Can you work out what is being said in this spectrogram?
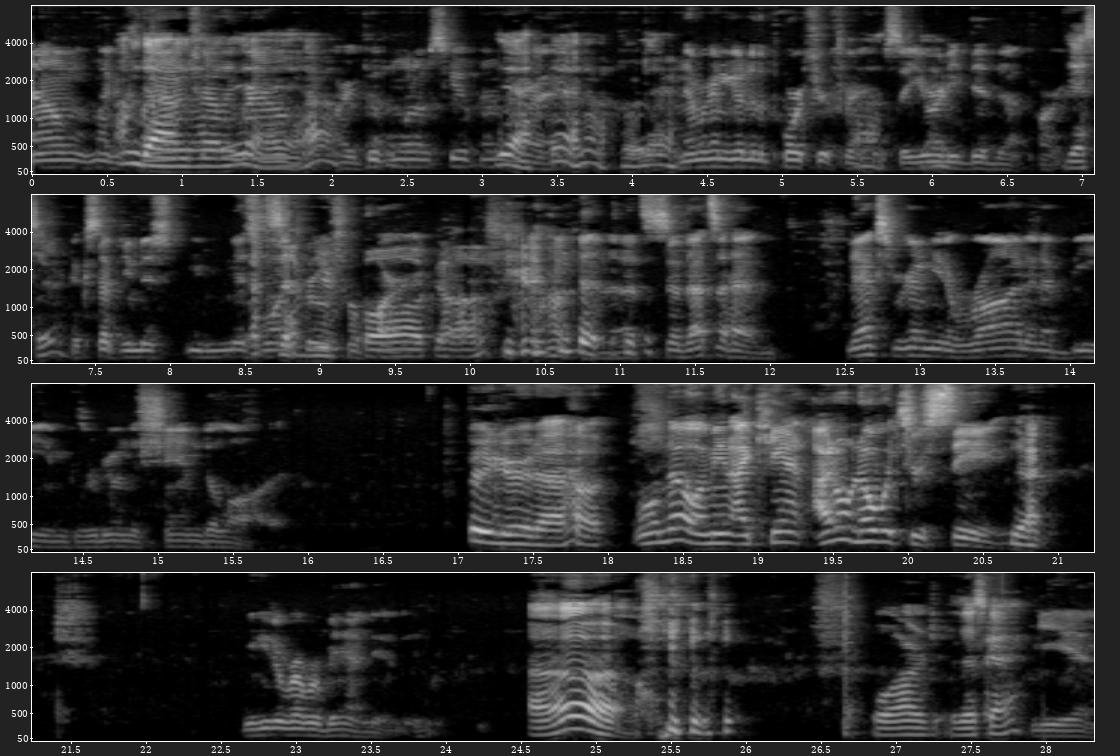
down like I'm down, Charlie yeah, Brown? yeah. Are you pooping what I'm scooping? Yeah, Alright. yeah, no, we're there. And then we're gonna go to the portrait frame. Ah, so you already did that part. Yes, sir. Except you missed you missed one crucial part. off. that's, so that's ahead. Next, we're gonna need a rod and a beam because we're doing the chandelier. Figure it out. Well, no, I mean I can't. I don't know what you're seeing. Yeah. We need a rubber band, Andy. Oh. well, aren't you- this guy? Yeah,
